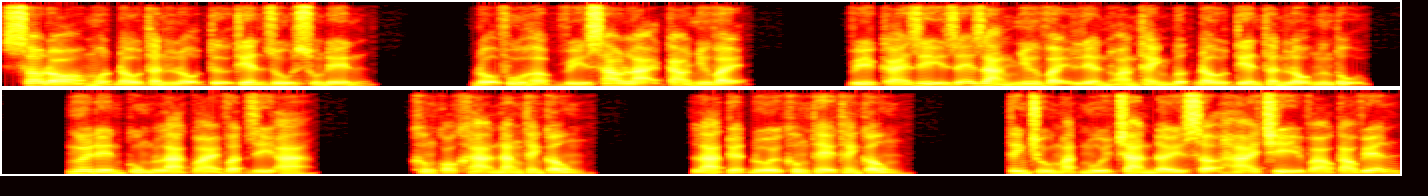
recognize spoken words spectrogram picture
Sau đó một đầu thần lộ tự thiên rủ xuống đến độ phù hợp vì sao lại cao như vậy? Vì cái gì dễ dàng như vậy liền hoàn thành bước đầu tiên thần lộ ngưng tụ? Ngươi đến cùng là quái vật gì a? Không có khả năng thành công. Là tuyệt đối không thể thành công. Tinh chủ mặt mũi tràn đầy sợ hãi chỉ vào cao viễn.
